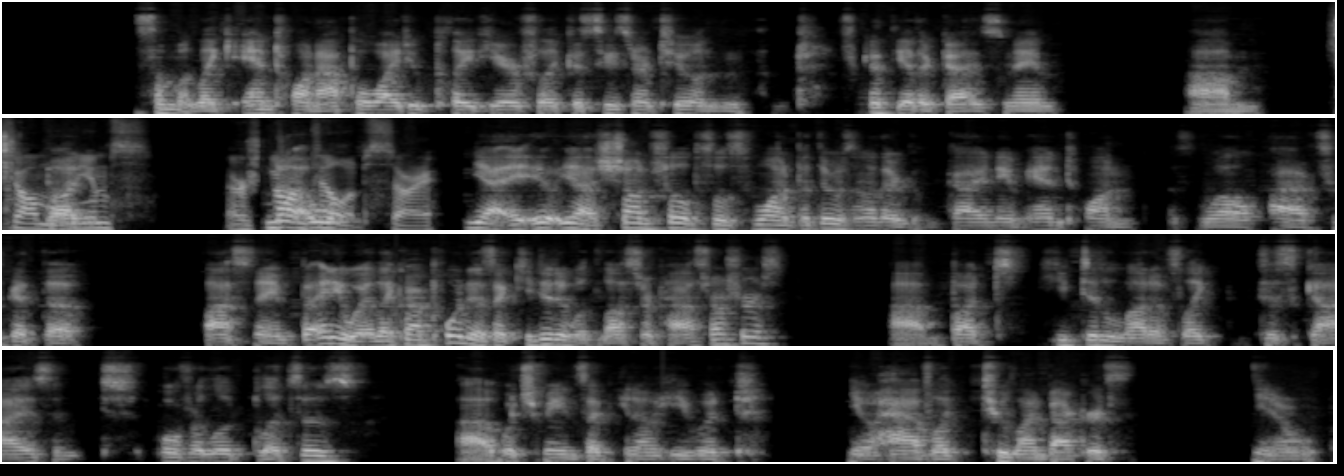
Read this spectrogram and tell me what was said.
someone like Antwan Applewhite who played here for like a season or two, and I forget the other guy's name. Um, Sean But- Williams or Sean No, Phillips, sorry. yeah, it, yeah, Shaun Phillips was one, but there was another guy named Antoine as well. I forget the last name, but anyway, like my point is like he did it with lesser pass rushers, uh, but he did a lot of like disguise and overload blitzes, uh, which means that you know he would you know have like two linebackers, you know,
